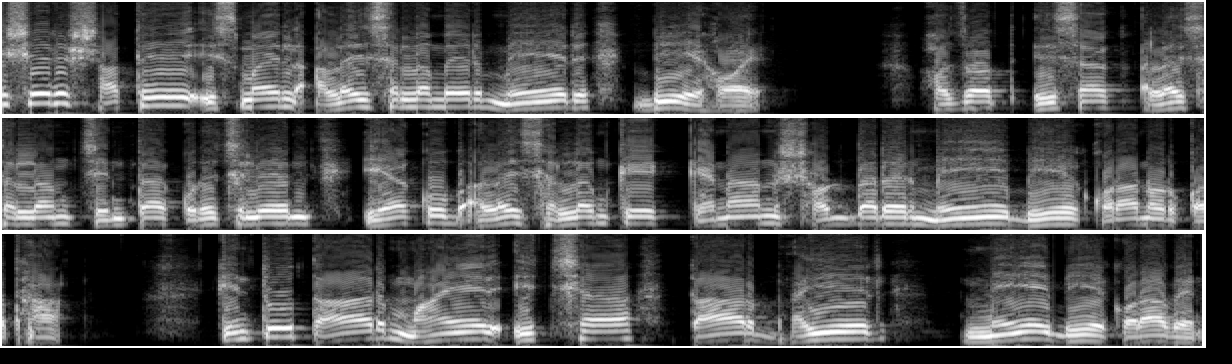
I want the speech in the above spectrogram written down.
ইসের সাথে ইসমাইল আলাইসাল্লামের মেয়ের বিয়ে হয়। হজরত ইসাক আলাইসাল্লাম চিন্তা করেছিলেন, ইয়াকুব আলাইসাল্লামকে কেনান সর্দারের মেয়ে বিয়ে করানোর কথা। কিন্তু তার মায়ের ইচ্ছা তার ভাইয়ের মেয়ে বিয়ে করাবেন।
